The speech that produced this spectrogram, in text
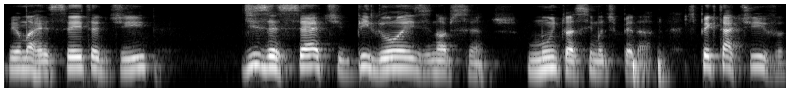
veio uma receita de 17 bilhões e 900, muito acima do esperado. Expectativa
